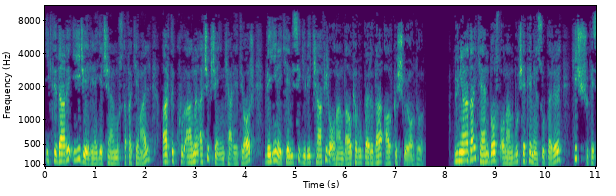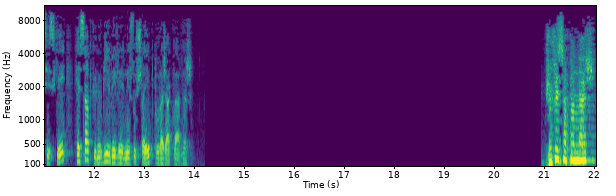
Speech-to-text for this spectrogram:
İktidarı iyice eline geçiren Mustafa Kemal artık Kur'an'ı açıkça inkar ediyor ve yine kendisi gibi kafir olan dal kavukları da alkışlıyordu. Dünyadayken dost olan bu çete mensupları hiç şüphesiz ki hesap günü birbirlerini suçlayıp duracaklardır. Küfre sapanlar,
